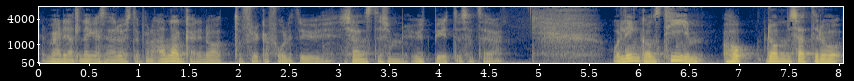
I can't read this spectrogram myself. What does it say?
välja att lägga sina röster på en annan kandidat och försöka få lite tjänster som utbyte så att säga. Och Lincolns team, de sätter då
